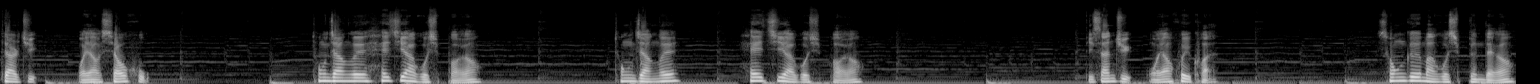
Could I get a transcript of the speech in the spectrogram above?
第二句，我要销户。 통장을해지하고싶어 요。 통장을 해지하고싶어 요。 第三句，我要汇款。송금하고싶은데 요。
